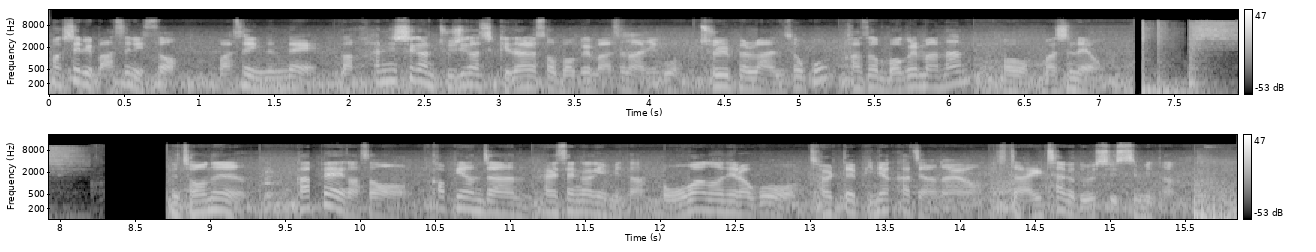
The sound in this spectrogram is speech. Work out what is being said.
확실히 맛은 있어. 맛은 있는데 막 1시간, 2시간씩 기다려서 먹을 맛은 아니고 줄 별로 안 서고 가서 먹을 만한 어, 맛이네요. 저는 카페에 가서 커피 한 잔 할 생각입니다. 5만 원이라고 절대 빈약하지 않아요. 진짜 알차게 놀 수 있습니다.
